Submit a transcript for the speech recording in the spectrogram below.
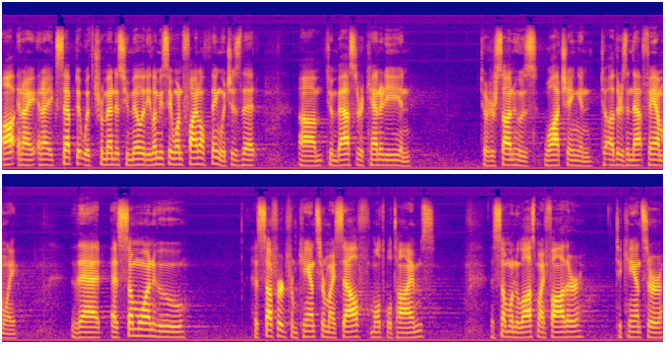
uh, and I, and I accept it with tremendous humility. Let me say one final thing, which is that um, to Ambassador Kennedy and to her son who's watching, and to others in that family, that as someone who has suffered from cancer myself multiple times, as someone who lost my father to cancer.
